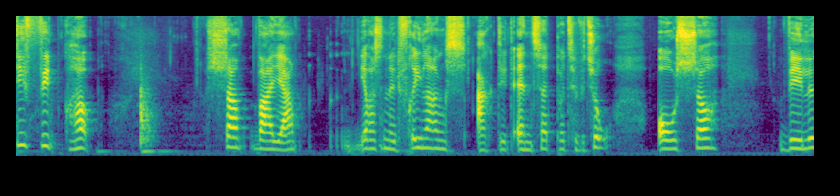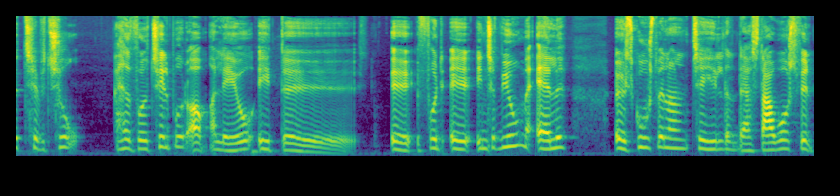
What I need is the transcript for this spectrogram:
de film kom, så var jeg, jeg var sådan et freelance-agtigt ansat på TV2, og så ville TV2 havde fået tilbudt om at lave et, øh, øh, få et øh, interview med alle øh, skuespillerne til hele den der Star Wars-film.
